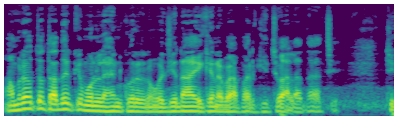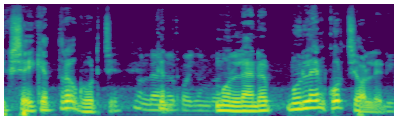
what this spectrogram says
আমরাও তো তাদেরকে মূল্যায়ন করে নেব যে না এখানে ব্যাপার কিছু আলাদা আছে। ঠিক সেই ক্ষেত্রেও ঘটছে। মূল্যায়নের মূল্যায়ন করছে অলরেডি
